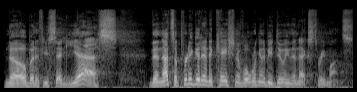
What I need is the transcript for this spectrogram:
no, but if you said yes, then that's a pretty good indication of what we're going to be doing the next three months.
